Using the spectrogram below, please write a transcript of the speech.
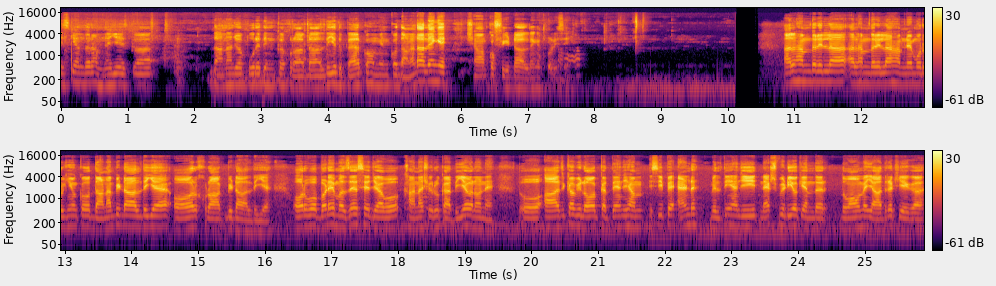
इसके अंदर हमने ये इसका दाना जो पूरे दिन का खुराक डाल दी। दोपहर को हम इनको दाना डालेंगे, शाम को फ़ीड डाल देंगे थोड़ी सी। अल्हम्दुलिल्लाह अल्हम्दुलिल्लाह, हमने मुर्गियों को दाना भी डाल दिया है और ख़ुराक भी डाल दी है। और वो बड़े मज़े से जो है वो खाना शुरू कर दिया उन्होंने। तो आज का व्लॉग करते हैं जी हम। इसी पे एंड मिलती हैं जी नेक्स्ट वीडियो के अंदर। दुआओं में याद रखिएगा।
